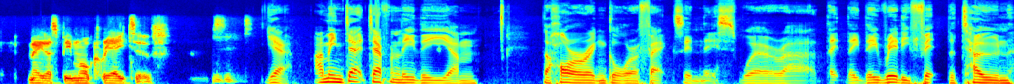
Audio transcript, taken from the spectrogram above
it made us be more creative. Yeah, I mean, de- definitely the um, the horror and gore effects in this were uh, they, they they really fit the tone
